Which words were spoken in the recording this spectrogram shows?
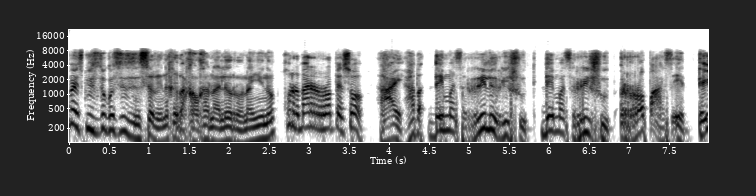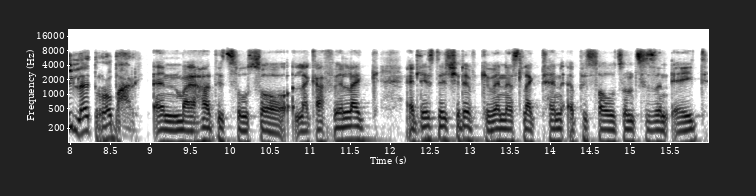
Nge ba ko season 7 ge ba gaogana le rona you know gore ba re rope so hi they must really reshoot they must reshoot robbers a daylight robbery and my heart is so sore. Like I feel like at least they should have given us like ten episodes on season eight,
